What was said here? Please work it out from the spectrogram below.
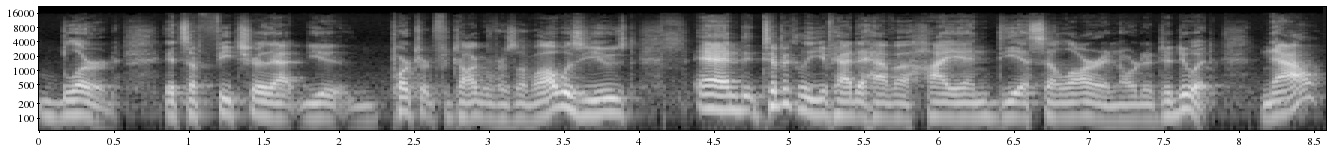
blurred. It's a feature that you, portrait photographers have always used, and typically you've had to have a high end DSLR in order to do it. Now,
